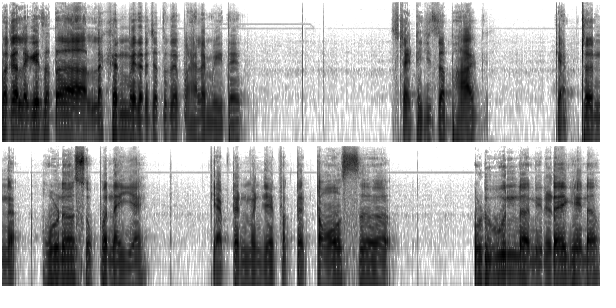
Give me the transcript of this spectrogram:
बघा लगेच आता लखन मैदानाच्या तुम्ही पाहायला मिळत आहेत स्ट्रॅटेजीचा भाग कॅप्टन होणं सोपं नाही आहे कॅप्टन म्हणजे फक्त टॉस उडवून निर्णय घेणं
